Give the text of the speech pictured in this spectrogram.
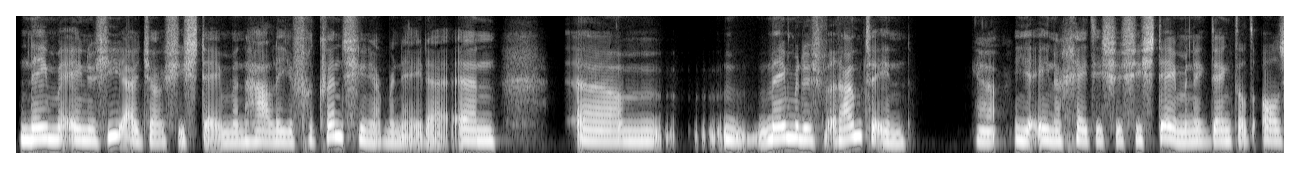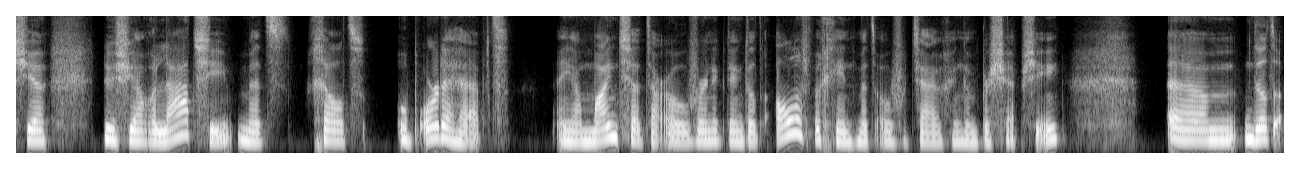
nemen energie uit jouw systeem en halen je frequentie naar beneden. En ehm, nemen dus ruimte in Ja. in je energetische systeem. En ik denk dat als je dus jouw relatie met geld op orde hebt en jouw mindset daarover, en ik denk dat alles begint met overtuiging en perceptie, ehm, dat,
